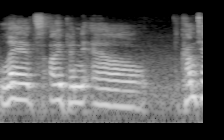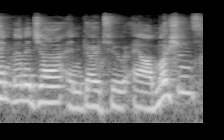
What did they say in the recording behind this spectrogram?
Let's open our content manager and go to our motions.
